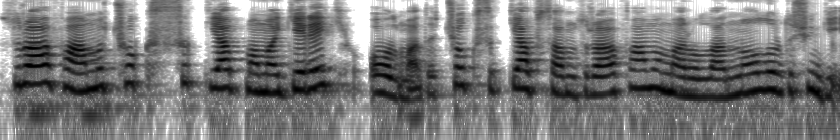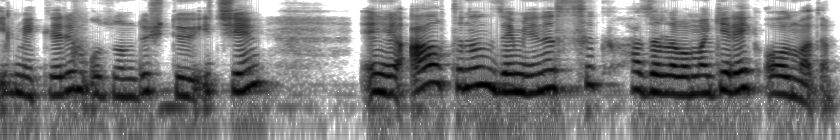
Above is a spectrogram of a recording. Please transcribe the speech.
zürafamı çok sık yapmama gerek olmadı. Çok sık yapsam zürafamı marullan ne olurdu? Çünkü ilmeklerim uzun düştüğü için e, altının zeminini sık hazırlamama gerek olmadı.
